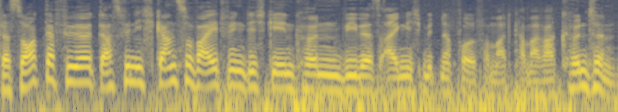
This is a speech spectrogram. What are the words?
Das sorgt dafür, dass wir nicht ganz so weitwinklig gehen können, wie wir es eigentlich mit einer Vollformatkamera könnten.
